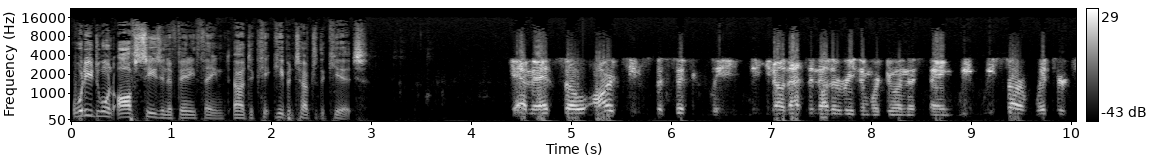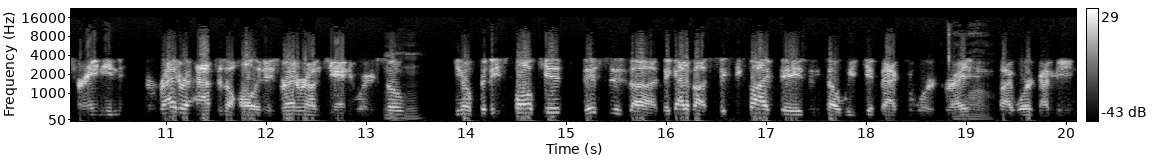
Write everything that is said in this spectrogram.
what are you doing off season, if anything, uh, to ke- keep in touch with the kids? Yeah, man. So our team specifically, you know, that's another reason we're doing this thing. We we start winter training right after the holidays, right around January. So, Mhm. you know, for these fall kids, this is uh they got about 65 days until we get back to work, right? Wow. And by work, I mean,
